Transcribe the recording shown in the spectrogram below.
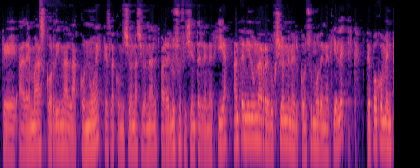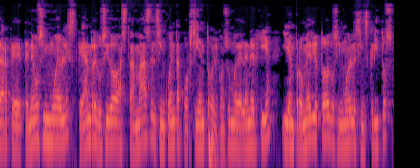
que además coordina la CONUE, que es la Comisión Nacional para el Uso Eficiente de la Energía, han tenido una reducción en el consumo de energía eléctrica. Te puedo comentar que tenemos inmuebles que han reducido hasta más del 50% el consumo de la energía y en promedio todos los inmuebles inscritos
